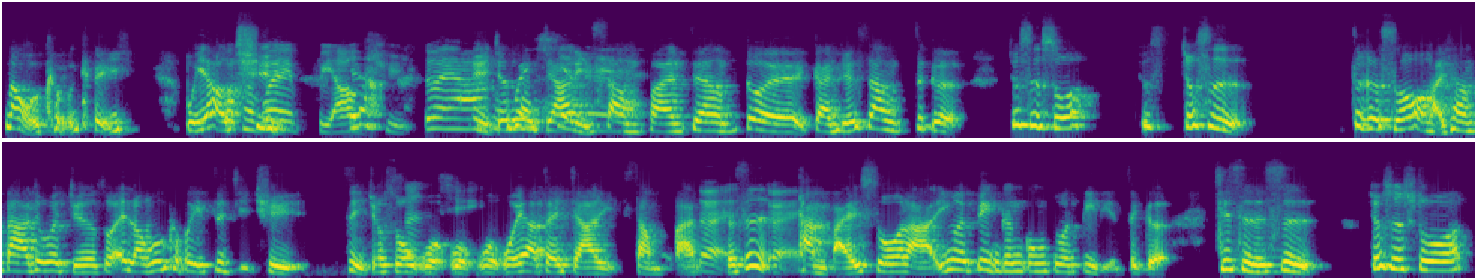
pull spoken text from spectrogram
那我可不可以不要去？不要去，对啊，就在家里上班这样。对，感觉上这个就是说，就是就是这个时候，好像大家就会觉得说，哎，老公可不可以自己去？自己就说我我我我要在家里上班。对，可是坦白说啦，因为变更工作地点这个，其实是就是说，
